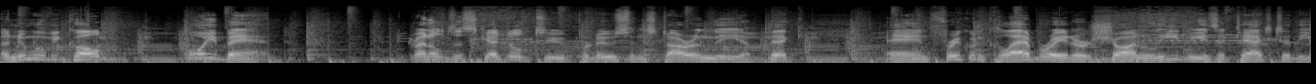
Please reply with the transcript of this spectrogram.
a new movie called Boy Band. Reynolds is scheduled to produce and star in the uh, pick, and frequent collaborator Shawn Levy is attached to the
